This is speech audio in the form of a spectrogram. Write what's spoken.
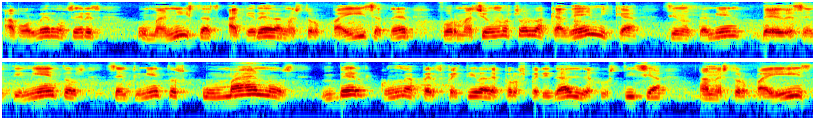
a, volvernos seres humanistas, a querer a nuestro país, a tener formación no solo académica, sino también de, sentimientos, sentimientos humanos, ver con una perspectiva de prosperidad y de justicia a nuestro país,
